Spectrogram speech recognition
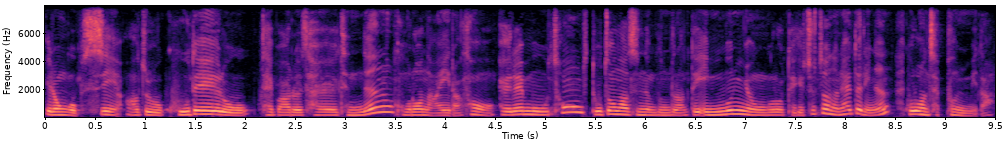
이런 거 없이 아주 그대로 제 말을 잘 듣는 그런 아이라서 베레모 처음 도전하시는 분들한테 입문용으로 되게 추천을 해드리는 그런 제품입니다.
